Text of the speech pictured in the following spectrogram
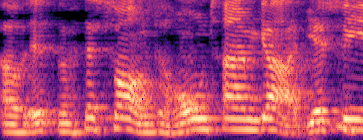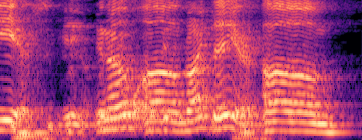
uh, it, that song's the on time God. Yes, He is. You know, uh, right there. Um,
